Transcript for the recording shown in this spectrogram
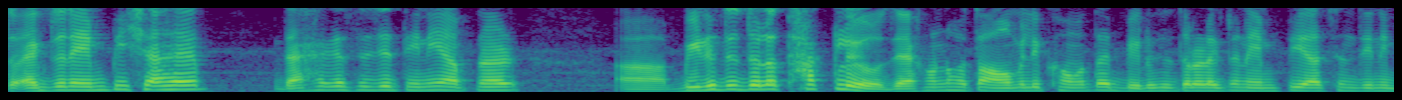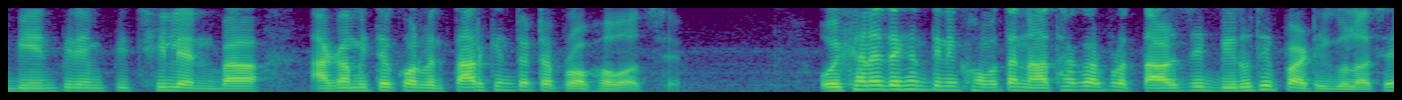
তো একজন এমপি সাহেব দেখা গেছে যে তিনি আপনার বিরোধী দলে থাকলেও যে এখন হয়তো আওয়ামী লীগ ক্ষমতায় বিরোধী দলের একজন এমপি আছেন, যিনি বিএনপির এমপি ছিলেন বা আগামীতে করবেন, তার কিন্তু একটা প্রভাব আছে। ওইখানে দেখেন তিনি ক্ষমতা না থাকার পর তার যে বিরোধী পার্টিগুলো আছে,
